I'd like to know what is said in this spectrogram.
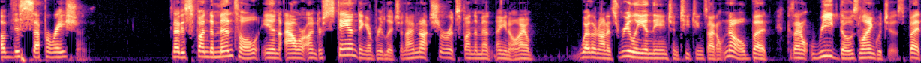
of this separation that is fundamental in our understanding of religion. I'm not sure it's fundamental, you know, I whether or not it's really in the ancient teachings, I don't know, but because I don't read those languages. But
